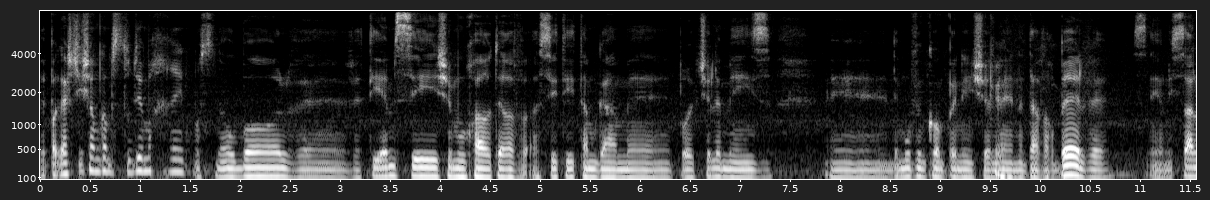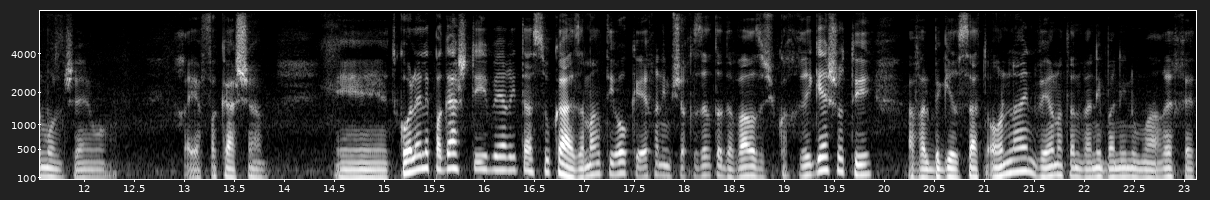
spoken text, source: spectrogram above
אה, ופגשתי שם גם סטודיואים אחרים, כמו Snowball ו- ו-TMC, שמאוחר יותר עשיתי איתם גם uh, פרויקט של המייז, uh, The Moving Company של כן. נדב ארבל ויוני סלמון, שהוא חי הפקה שם. Uh, את כל אלה פגשתי בירי תעסוקה, אז אמרתי, אוקיי, איך אני משחזר את הדבר הזה שכל כך ריגש אותי, אבל בגרסת אונליין, ויונתן ואני בנינו מערכת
